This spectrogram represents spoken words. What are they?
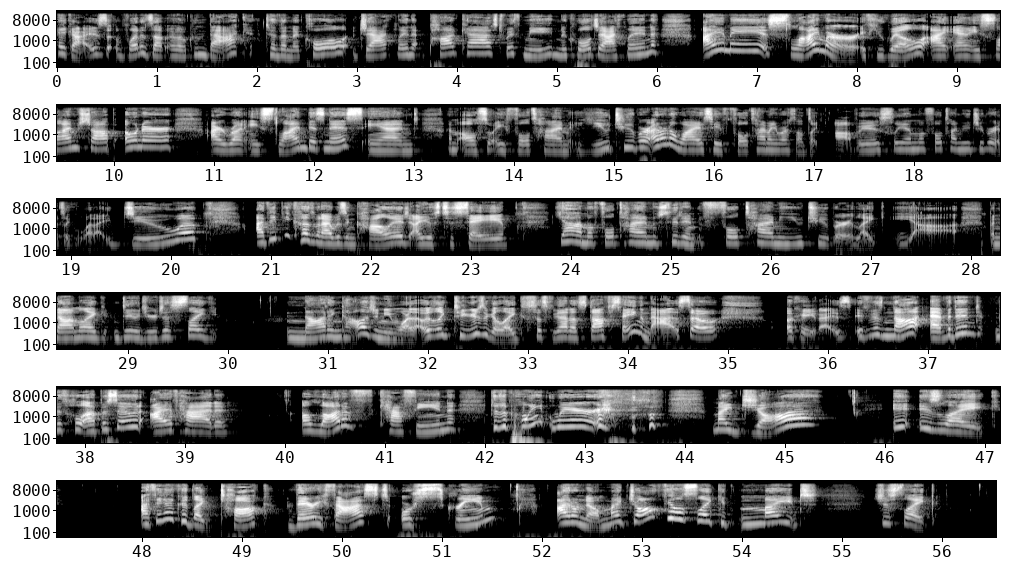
Hey guys, what is up, and welcome back to the Nicole Jacqueline podcast with me, Nicole Jacqueline. I am a slimer, if you will. I am a slime shop owner. I run a slime business, and I'm also a full time YouTuber. I don't know why I say full time anymore. It sounds like obviously I'm a full time YouTuber. It's like what I do. I think because when I was in college, I used to say, yeah, I'm a full time student, full time YouTuber. Like, yeah. But now I'm like, dude, you're just like not in college anymore. That was like two years ago. Like, sis, we gotta stop saying that. So, okay, you guys, if it's not evident this whole episode, I have had a lot of caffeine to the point where my jaw, it is like, I think I could like talk very fast or scream I don't know. My jaw feels like it might just like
